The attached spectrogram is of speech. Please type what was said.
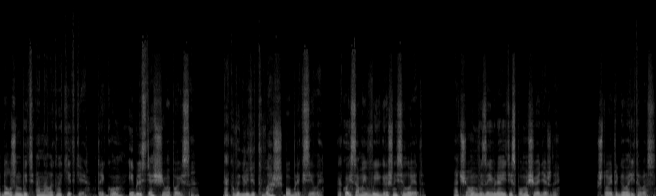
должен быть аналог накидки, трико и блестящего пояса. Как выглядит ваш облик силы? Какой самый выигрышный силуэт? О чем вы заявляете с помощью одежды? Что это говорит о вас?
